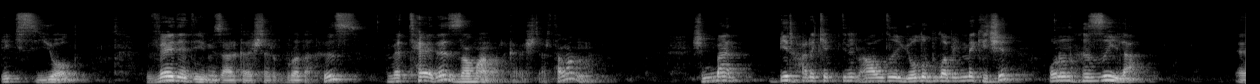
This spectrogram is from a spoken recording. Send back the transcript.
X yol. V dediğimiz arkadaşlar burada hız. Ve T de zaman arkadaşlar tamam mı? Şimdi ben bir hareketlinin aldığı yolu bulabilmek için onun hızıyla e,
